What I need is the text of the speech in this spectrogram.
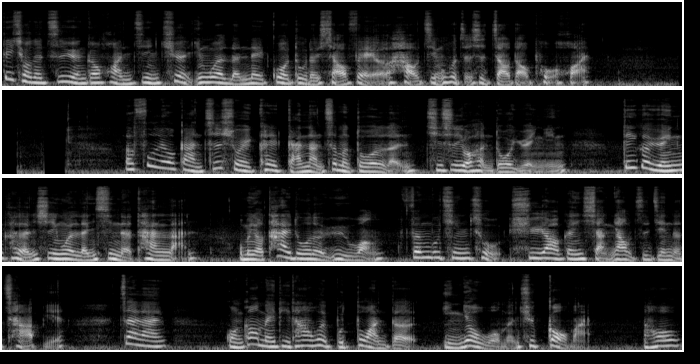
地球的资源跟环境却因为人类过度的消费而耗尽，或者是遭到破坏。而副流感之所以可以感染这么多人，其实有很多原因。第一个原因可能是因为人性的贪婪，我们有太多的欲望。分不清楚需要跟想要之间的差别。再来，广告媒体它会不断的引诱我们去购买，然后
